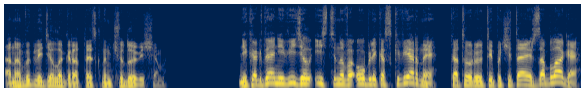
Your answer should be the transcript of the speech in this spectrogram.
она выглядела гротескным чудовищем. «Никогда не видел истинного облика скверны, которую ты почитаешь за благо?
